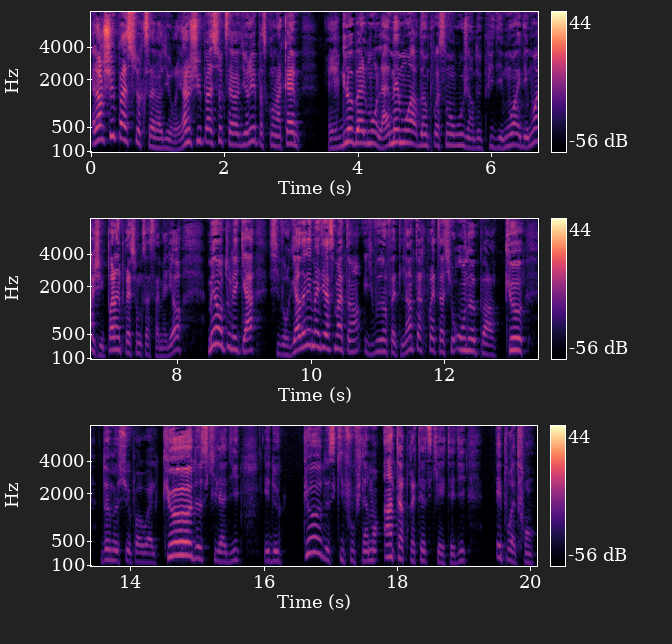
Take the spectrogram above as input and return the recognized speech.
Alors je suis pas sûr que ça va durer. Hein. Je suis pas sûr que ça va durer parce qu'on a quand même globalement la mémoire d'un poisson rouge hein, depuis des mois et des mois. J'ai pas l'impression que ça s'améliore. Mais en tous les cas, si vous regardez les médias ce matin et que vous en faites l'interprétation, on ne parle que de Monsieur Powell, que de ce qu'il a dit et de que de ce qu'il faut finalement interpréter de ce qui a été dit Et pour être franc,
